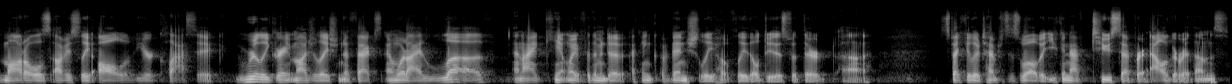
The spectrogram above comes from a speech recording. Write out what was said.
models obviously all of your classic, really great modulation effects. And what I love, and I can't wait for them to, I think eventually, hopefully, they'll do this with their uh, Specular Tempest as well. But you can have two separate algorithms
